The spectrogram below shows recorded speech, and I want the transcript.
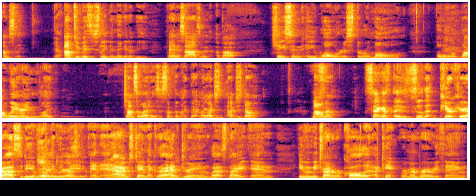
I'm asleep. Yeah. I'm too busy sleeping. They're gonna be fantasizing about chasing a walrus through a mall, or while wearing like John Stilettos or something like that. Like I just, I just don't. I don't know. Second, uh, so that pure curiosity of Yeah, what they would be, and and I understand that because I had a dream last night, and even me trying to recall it, I can't remember everything.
